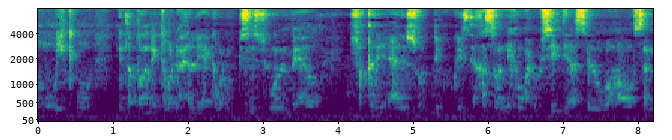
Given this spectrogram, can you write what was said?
oo week oo inta badan ee gabadha waxaa leeyahay gabadha business woman bay ahdo shaqadii aadayso dhib u geystay. Khasaba ninkan wax uu sii diyaarsaday uu ahaa oosan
